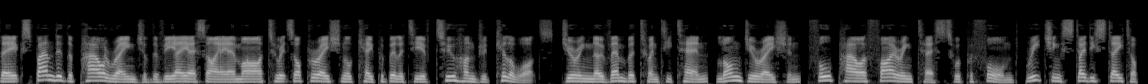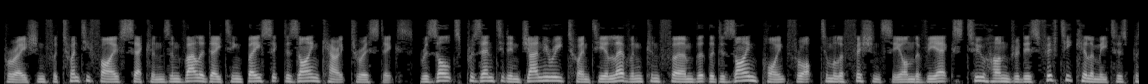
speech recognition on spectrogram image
They expanded the power range of the VASIMR to its operational capability of 200 kilowatts. During November 2010, long duration, full power firing tests were performed, reaching steady state operation for 25 seconds and validating basic design characteristics. Results presented in January 2011 confirmed that the design point for optimal efficiency on the VX200 is 50 km per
